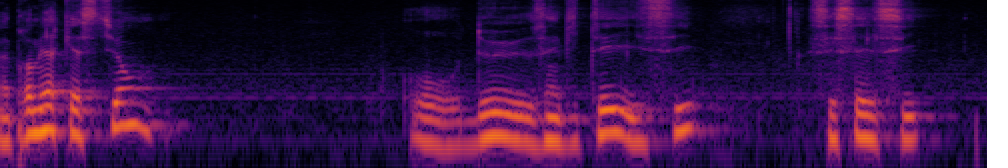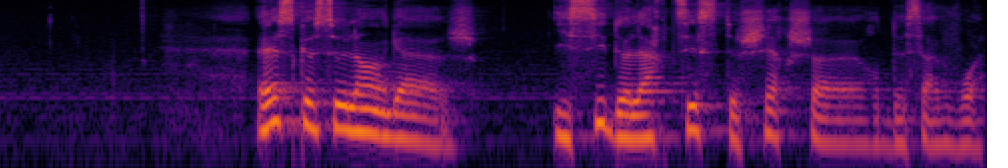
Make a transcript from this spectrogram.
Ma première question aux deux invités ici, c'est celle-ci. Est-ce que ce langage, ici de l'artiste-chercheur de sa voix,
